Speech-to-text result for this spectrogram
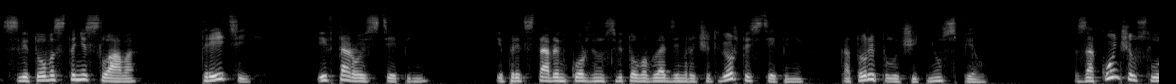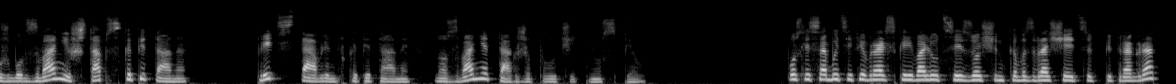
святого Станислава, третьей и второй степени и представлен к ордену святого Владимира IV степени, который получить не успел. Закончил службу в звании штабс-капитана, представлен в капитаны, но звание также получить не успел. После событий февральской революции Зощенко возвращается в Петроград.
